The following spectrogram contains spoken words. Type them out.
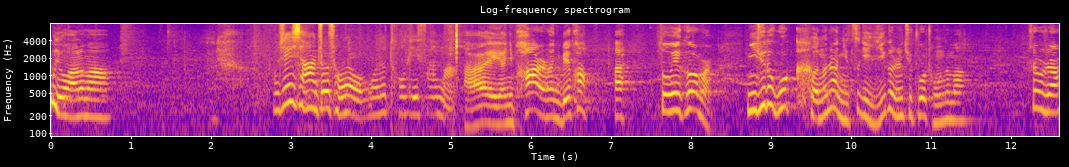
不就完了吗？我这一想想捉虫子，我我就头皮发麻。哎呀，你怕什么？你别怕。哎，作为哥们儿，你觉得我可能让你自己一个人去捉虫子吗？是不是？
